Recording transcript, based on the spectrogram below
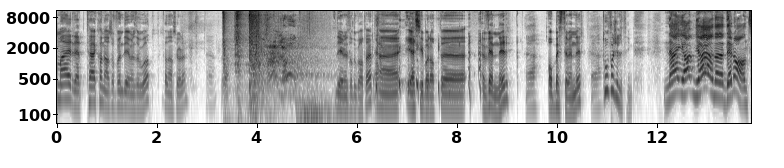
meg rett her. Kan jeg også få en djevelens advokat? Kan jeg også gjøre det? Djevelens advokat her. Eh, jeg sier bare at eh, venner Ja. og bestevenner To forskjellige ting. Nei, ja, ja, ja nei, nei, det er noe annet.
